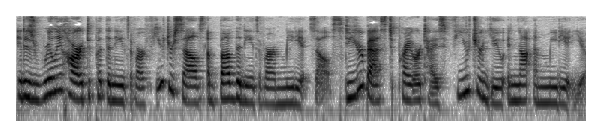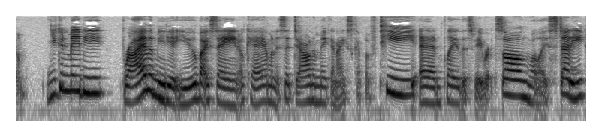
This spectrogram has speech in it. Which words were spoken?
It is really hard to put the needs of our future selves above the needs of our immediate selves. Do your best to prioritize future you and not immediate you. You can maybe bribe immediate you by saying, okay, I'm going to sit down and make a nice cup of tea and play this favorite song while I study.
